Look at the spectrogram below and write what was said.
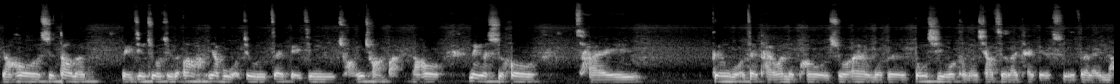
然后是到了北京之后，觉得啊，要不我就在北京闯一闯吧。然后那个时候才跟我在台湾的朋友说，哎，我的东西我可能下次来台北的时候再来拿，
